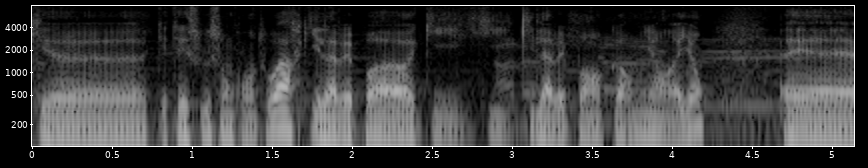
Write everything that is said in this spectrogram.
qui, était sous son comptoir, qu'il n'avait pas, qui, pas encore mis en rayon. Et,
